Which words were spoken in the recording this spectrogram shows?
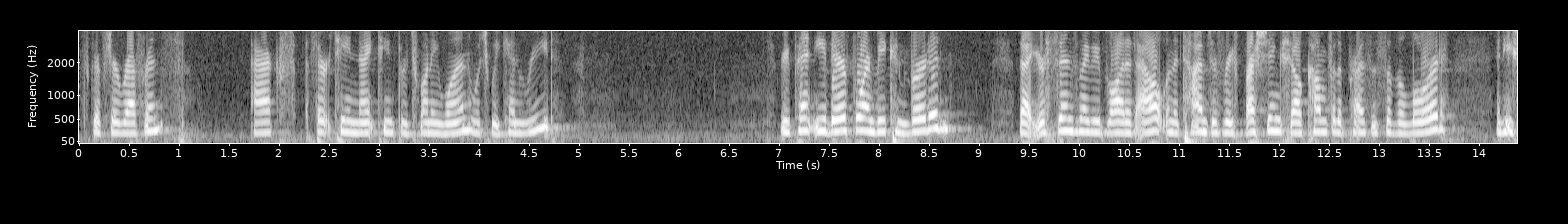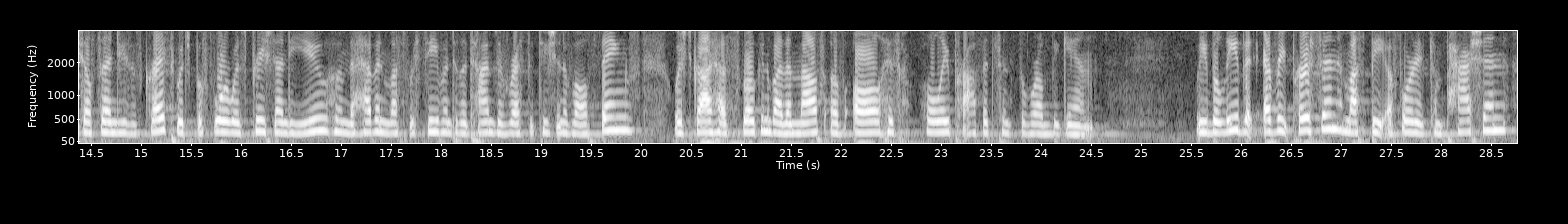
Scripture reference Acts 13, 19 through 21, which we can read. Repent ye therefore and be converted, that your sins may be blotted out when the times of refreshing shall come for the presence of the Lord. And he shall send Jesus Christ, which before was preached unto you, whom the heaven must receive unto the times of restitution of all things, which God hath spoken by the mouth of all his holy prophets since the world began. We believe that every person must be afforded compassion,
